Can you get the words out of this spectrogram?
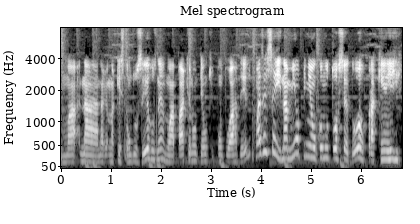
na, na, na questão dos erros, né? No ataque eu não tenho o que pontuar dele. Mas é isso aí, na minha opinião, como torcedor, para quem aí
